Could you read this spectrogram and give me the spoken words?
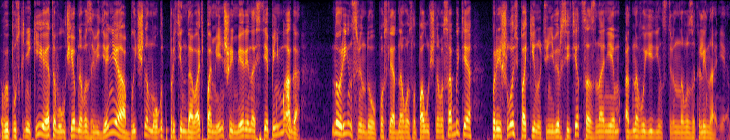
Выпускники этого учебного заведения обычно могут претендовать по меньшей мере на степень мага, но Ринсвинду после одного злополучного события пришлось покинуть университет со знанием одного единственного заклинания.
